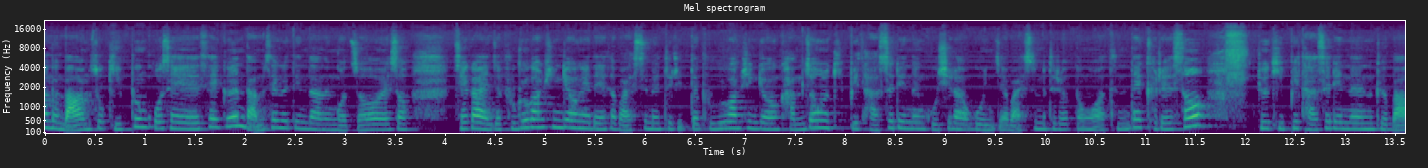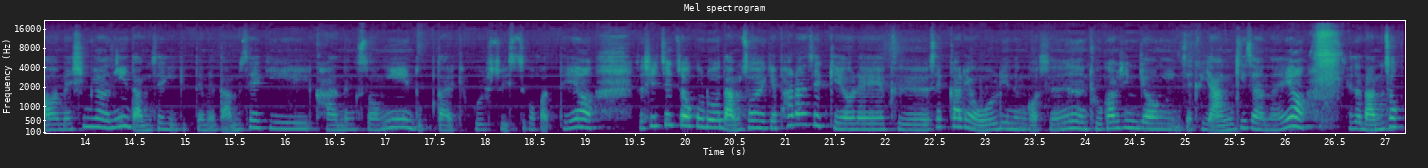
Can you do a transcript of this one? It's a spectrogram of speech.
하면 마음속 깊은 곳의 색은 남색을 띈다는 거죠. 그래서 제가 이제 부교감 신경에 대해서 말씀을 드릴 때 부교감 신경은 감정을 깊이 다스리는 곳이라고 이제 말씀을 드렸던 것 같은데 그래서 그 깊이 다스리는 그 마음의 심연이 남색이기 때문에 남색이 가능성이 높다 이렇게 볼 수 있을 것 같아요. 그래서 실질적으로 남성에게 파란색 계열의 그 색깔이 어울리는 것은 교감 신경이 이제 그 양기잖아요. 그래서 남성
